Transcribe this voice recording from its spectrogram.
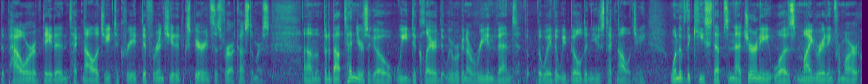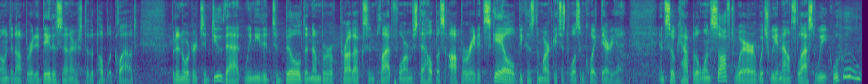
the power of data and technology to create differentiated experiences for our customers. Um, but about 10 years ago, we declared that we were going to reinvent the, the way that we build and use technology. One of the key steps in that journey was migrating from our owned and operated data centers to the public cloud. But in order to do that, we needed to build a number of products and platforms to help us operate at scale because the market just wasn't quite there yet. And so Capital One Software, which we announced last week, woohoo,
